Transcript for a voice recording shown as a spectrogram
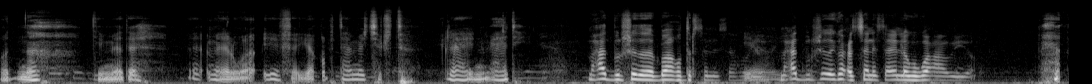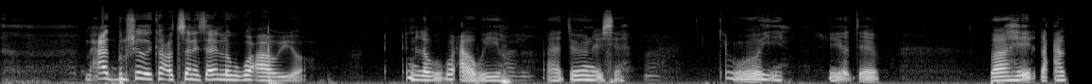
wadna dimada meel waa iifaya qabtaa ma jirto. Ilaahay nimcaadii maxaad bulshada baaq u dirsanaysaa maxaad bulshada ka codsanaysaa in lagugu caawiyo? Maxaad bulshada ka codsanaysaa in lagugu caawiyo? In lagugu caawiyo? Aad doonaysaa? Dawooyin iyo dee baahi lacag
